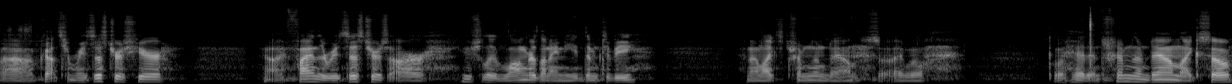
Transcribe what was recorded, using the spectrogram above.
Uh, I've got some resistors here. Now I find the resistors are usually longer than I need them to be. And I like to trim them down, so I will go ahead and trim them down like so.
